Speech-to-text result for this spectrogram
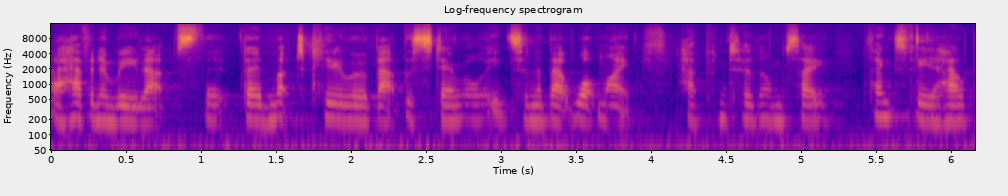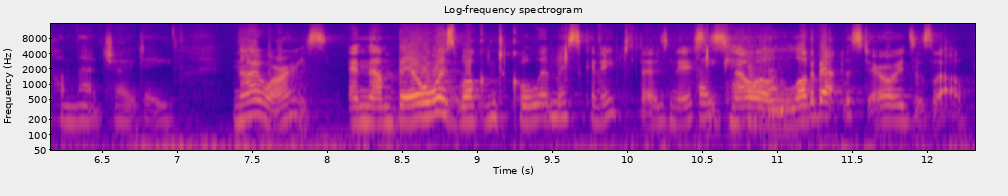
are having a relapse, that they're much clearer about the steroids and about what might happen to them. So thanks for your help on that, Jodie. No worries. And um, they're always welcome to call MS Connect. Those nurses know a lot about the steroids as well.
